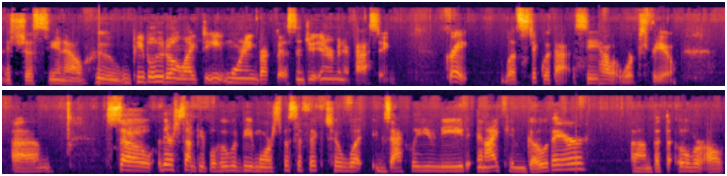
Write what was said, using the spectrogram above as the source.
It's just, you know, who people who don't like to eat morning breakfast and do intermittent fasting. Great. Let's stick with that. See how it works for you. Um, so there's some people who would be more specific to what exactly you need, and I can go there. Um, but the overall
